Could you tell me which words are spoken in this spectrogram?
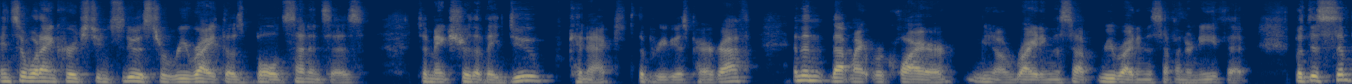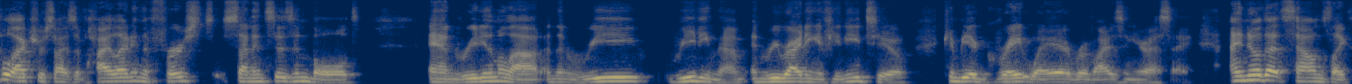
And so, what I encourage students to do is to rewrite those bold sentences to make sure that they do connect to the previous paragraph. And then that might require, you know, writing the stuff, rewriting the stuff underneath it. But this simple exercise of highlighting the first sentences in bold and reading them aloud and then re-reading them and rewriting if you need to can be a great way of revising your essay. I know that sounds like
